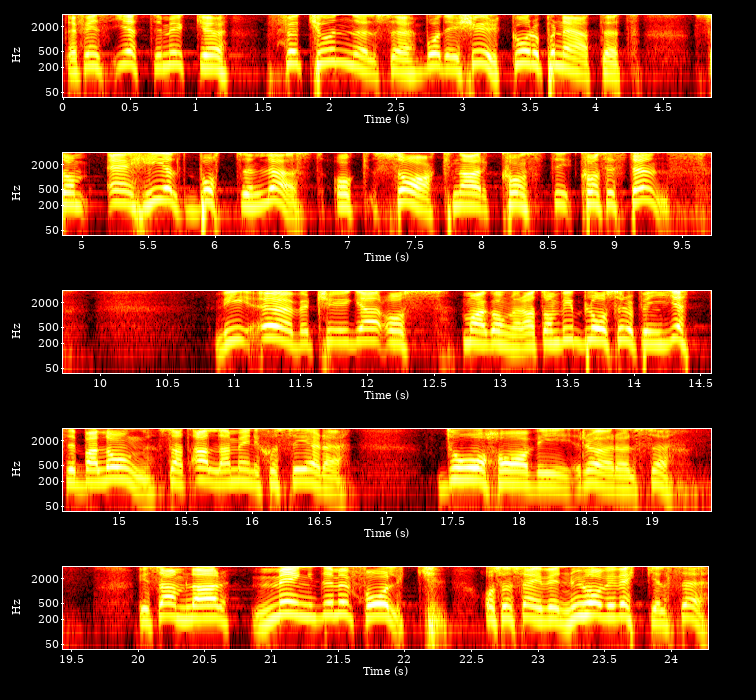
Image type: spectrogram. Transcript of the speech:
Det finns jättemycket förkunnelse både i kyrkor och på nätet som är helt bottenlöst och saknar konsistens. Vi övertygar oss många gånger att om vi blåser upp en jätteballong så att alla människor ser det, då har vi rörelse. Vi samlar mängder med folk och så säger vi nu har vi väckelse.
